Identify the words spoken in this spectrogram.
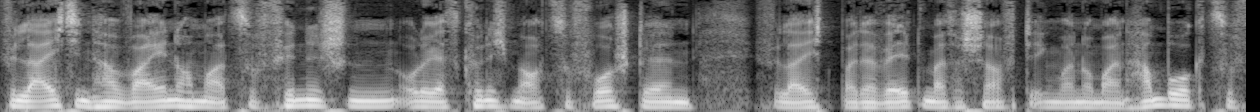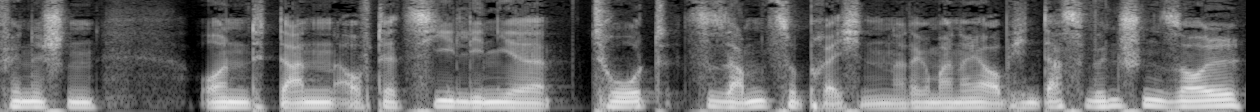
vielleicht in Hawaii nochmal zu finishen oder jetzt könnte ich mir auch zu vorstellen, vielleicht bei der Weltmeisterschaft irgendwann nochmal in Hamburg zu finishen und dann auf der Ziellinie tot zusammenzubrechen. Da hat er gemeint, naja, ob ich ihn das wünschen soll,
